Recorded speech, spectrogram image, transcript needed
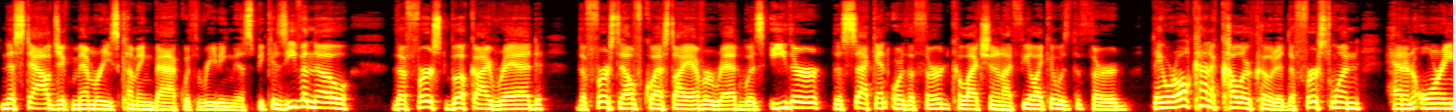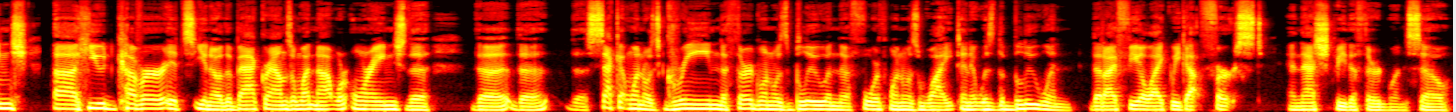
nostalgic memories coming back with reading this because even though the first book I read, the first ElfQuest I ever read was either the second or the third collection, and I feel like it was the third. They were all kind of color coded. The first one had an orange uh, hued cover. It's you know the backgrounds and whatnot were orange. The the the the second one was green, the third one was blue, and the fourth one was white. And it was the blue one that I feel like we got first. And that should be the third one. So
